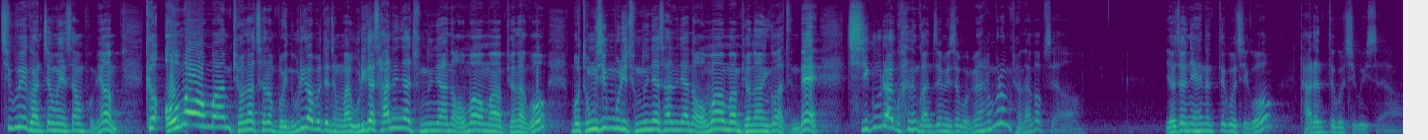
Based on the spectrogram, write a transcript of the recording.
지구의 관점에서 보면 그 어마어마한 변화처럼 보이는 우리가 볼 때 정말 우리가 사느냐 죽느냐는 어마어마한 변화고 뭐 동식물이 죽느냐 사느냐는 어마어마한 변화인 것 같은데 지구라고 하는 관점에서 보면 아무런 변화가 없어요. 여전히 해는 뜨고 지고 달은 뜨고 지고 있어요.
